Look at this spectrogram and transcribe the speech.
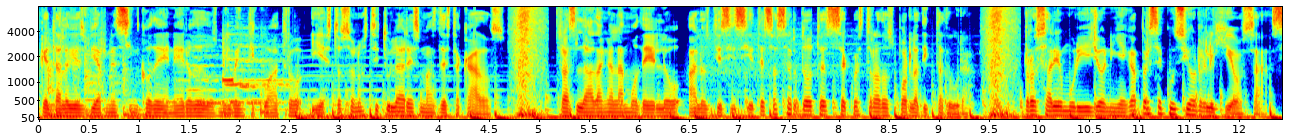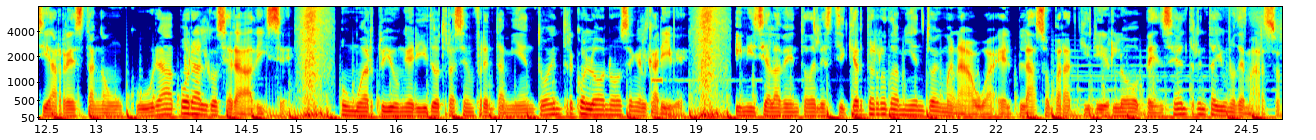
Hola, ¿qué tal? Hoy es viernes 5 de enero de 2024 y estos son los titulares más destacados. Trasladan a la modelo a los 17 sacerdotes secuestrados por la dictadura. Rosario Murillo niega persecución religiosa. Si arrestan a un cura, por algo será, dice. Un muerto y un herido tras enfrentamiento entre colonos en el Caribe. Inicia la venta del sticker de rodamiento en Managua. El plazo para adquirirlo vence el 31 de marzo.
